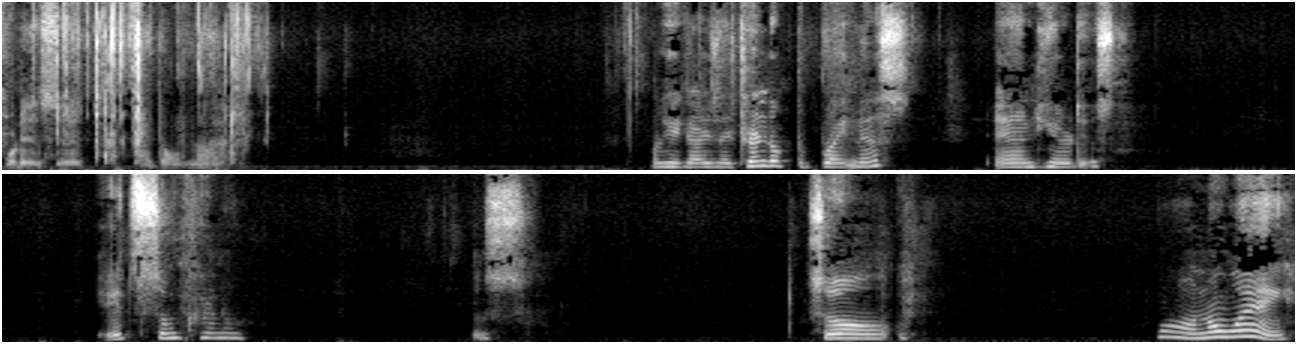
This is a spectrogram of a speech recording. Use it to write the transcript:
What is it? I don't know. Okay, guys, I turned up the brightness, and here it is. It's some kind of this. So, oh no way!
